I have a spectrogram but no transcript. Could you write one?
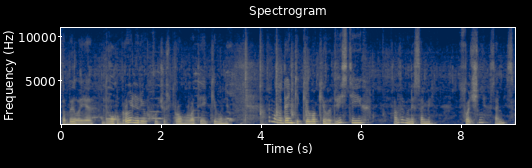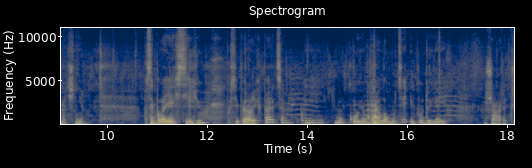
Забила я двох бройлерів, хочу спробувати, які вони. Це молоденькі кіло, кіло 200 їх, але вони самі сочні, самі смачні. Посипала я їх сіллю, посипала їх перцем і мукою. Варила в муці і буду я їх жарити.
